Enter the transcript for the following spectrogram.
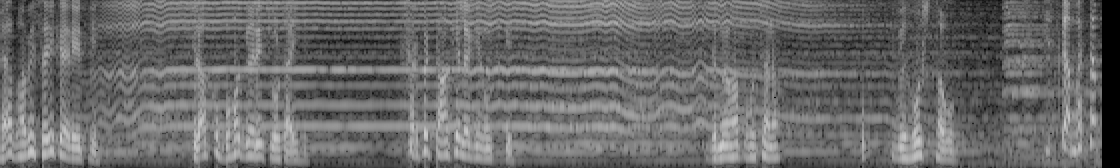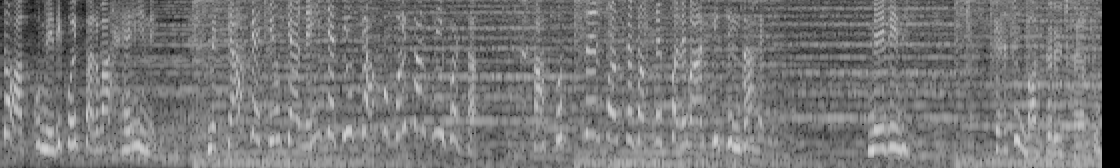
छाया भाभी सही कह रही थी। चिराग को बहुत गहरी चोट आई है। सर पे टांके लगे हैं उसके। जब मैं वहाँ पहुँचा ना तो बेहोश था वो। इसका मतलब तो आपको मेरी कोई परवाह है ही नहीं। मैं क्या कहती हूँ क्या नहीं कहती हूँ उससे आपको कोई फ़र्क नहीं पड़ता। आपको सिर्फ़ और सिर्फ़ अपने परिवार की चिंता है। मेरी नहीं। कैसी बात कर छाया तुम?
